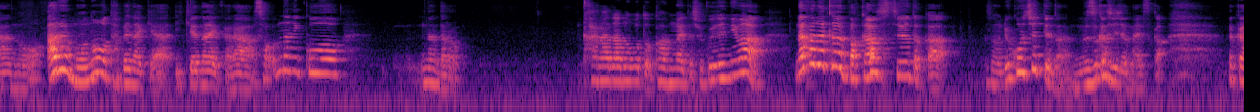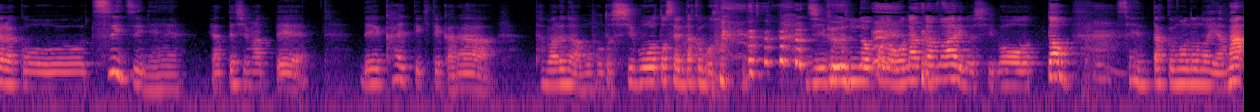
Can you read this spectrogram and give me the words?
あのあるものを食べなきゃいけないからそんなにこうなんだろう。体のことを考えた食事にはなかなかバカンス中とかその旅行中っていうのは難しいじゃないですか。だからこうついついねやってしまってで帰ってきてからたまるのはもうほんと脂肪と洗濯物。自分のこのお腹周りの脂肪と洗濯物の山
